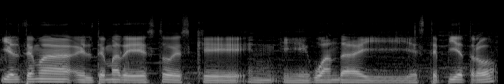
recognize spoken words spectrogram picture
Y el tema, el tema de esto es que en, eh, Wanda y este Pietro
